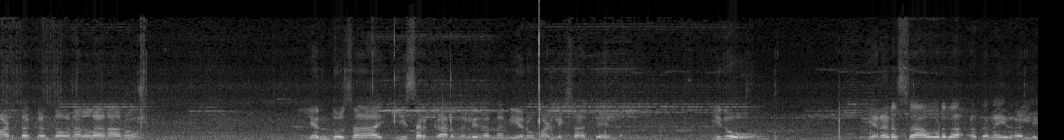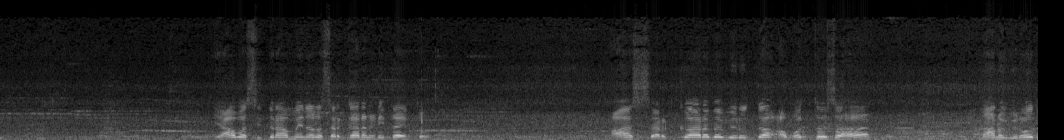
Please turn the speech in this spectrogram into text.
ಮಾಡ್ತಕ್ಕಂಥವನ್ನೆಲ್ಲ ನಾನು. ಎಂದೂ ಸಹ ಈ ಸರ್ಕಾರದಲ್ಲಿ ನನ್ನನ್ನು ಏನೂ ಮಾಡಲಿಕ್ಕೆ ಸಾಧ್ಯ ಇಲ್ಲ. ಇದು ಎರಡು ಸಾವಿರದ ಹದಿನೈದರಲ್ಲಿ ಯಾವ ಸಿದ್ದರಾಮಯ್ಯನವರ ಸರ್ಕಾರ ನಡೀತಾ ಇತ್ತು, ಆ ಸರ್ಕಾರದ ವಿರುದ್ಧ ಅವತ್ತೂ ಸಹ ನಾನು ವಿರೋಧ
